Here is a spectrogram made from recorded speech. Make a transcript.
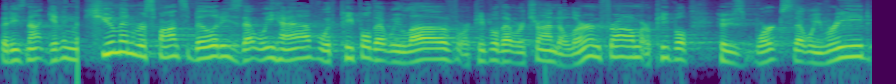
But he's not giving them human responsibilities that we have with people that we love or people that we're trying to learn from or people whose works that we read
